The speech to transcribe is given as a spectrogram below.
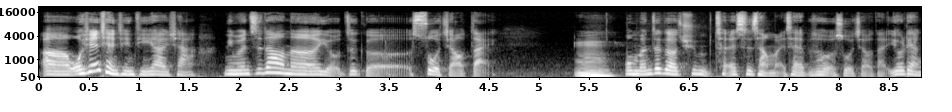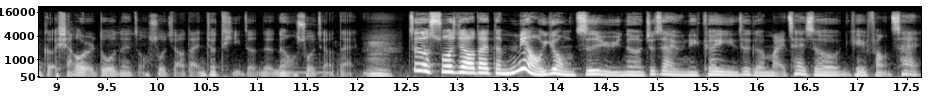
呃，我先前情提要一下，你们知道呢，有这个塑胶袋。嗯，我们这个去菜市场买菜不是会有塑胶袋，有两个小耳朵的那种塑胶袋，你就提着的那种塑胶袋。嗯，这个塑胶袋的妙用之余呢，就在于你可以这个买菜时候你可以放菜，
